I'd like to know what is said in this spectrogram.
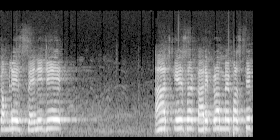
कमलेश सैनी जी, आज के इस कार्यक्रम में उपस्थित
